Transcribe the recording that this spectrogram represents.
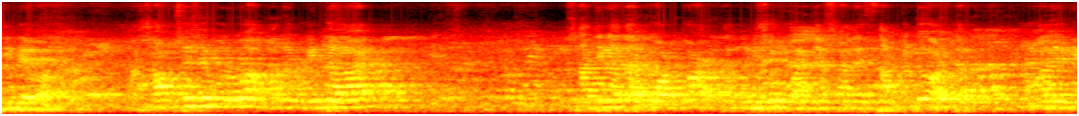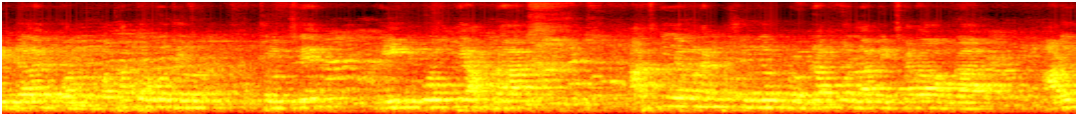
দিতে পারব। আর সবশেষে বলব, আমাদের বিদ্যালয় স্বাধীনতার পর পর অর্থাৎ উনিশশো পঞ্চাশ সালে স্থাপিত অর্থাৎ আমাদের বিদ্যালয় পঁচাত্তর বছর চলছে। এই উপলক্ষে আমরা আজকে যেমন একটা সুন্দর প্রোগ্রাম করলাম, এছাড়াও আমরা আরও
